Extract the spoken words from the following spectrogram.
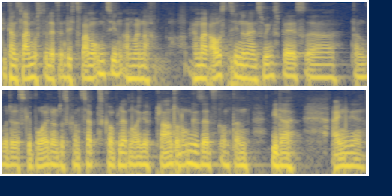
die Kanzlei musste letztendlich zweimal umziehen, einmal nach einmal rausziehen in einen Swingspace, äh, dann wurde das Gebäude und das Konzept komplett neu geplant und umgesetzt und dann wieder einge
